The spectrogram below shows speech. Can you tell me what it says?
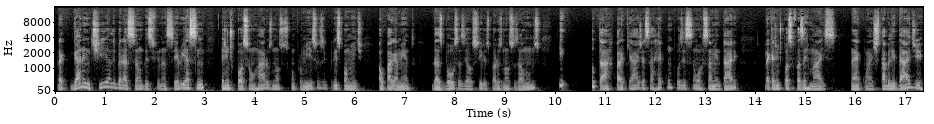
para garantir a liberação desse financeiro e assim a gente possa honrar os nossos compromissos e principalmente ao pagamento das bolsas e auxílios para os nossos alunos e lutar para que haja essa recomposição orçamentária para que a gente possa fazer mais né, com a estabilidade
